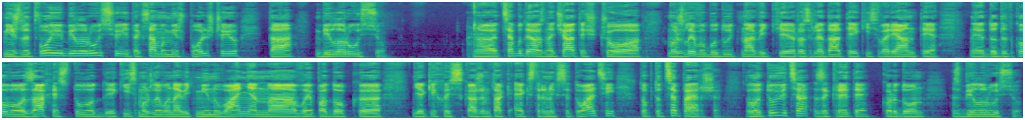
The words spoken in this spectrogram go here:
між Литвою і Білорусію, і так само між Польщею та Білоруссю. Е, Це буде означати, що можливо будуть навіть розглядати якісь варіанти е, додаткового захисту, якісь можливо навіть мінування на випадок е, якихось, скажімо так, екстрених ситуацій. Тобто, це перше готуються закрити кордон з Білоруссю.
